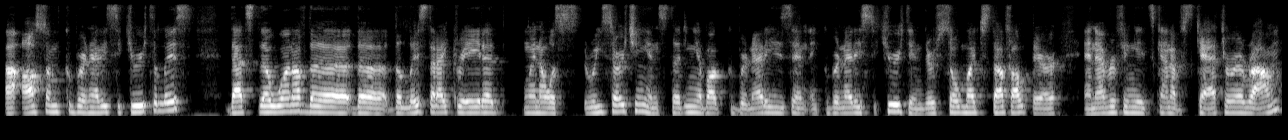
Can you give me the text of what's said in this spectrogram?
uh, awesome Kubernetes security list. That's the one of the, the, the list that I created when I was researching and studying about Kubernetes and, and, Kubernetes security. And there's so much stuff out there and everything is kind of scattered around.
